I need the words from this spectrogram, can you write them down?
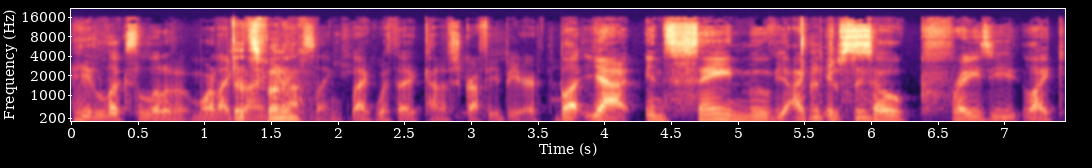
he looks a little bit more like That's Ryan funny. Gosling, like with a kind of scruffy beard. But yeah, insane movie. I, it's so crazy, like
